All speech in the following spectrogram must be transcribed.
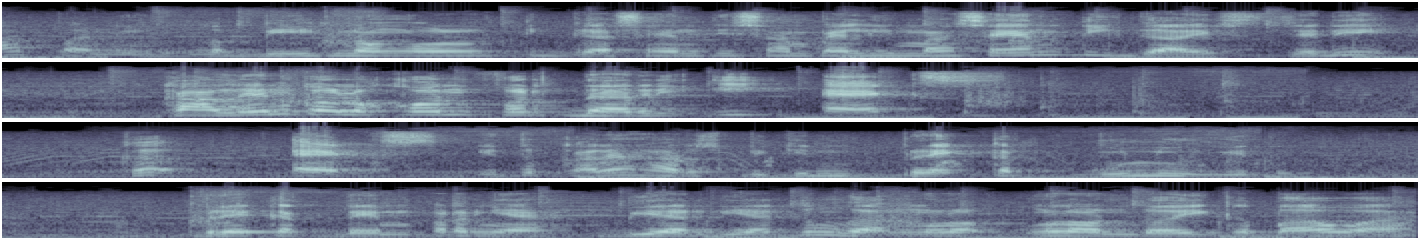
apa nih? Lebih nongol 3 cm sampai 5 cm, guys. Jadi kalian kalau convert dari iX ke X itu kalian harus bikin bracket dulu gitu. Bracket bumpernya biar dia tuh nggak ngelo- ngelondoi ke bawah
